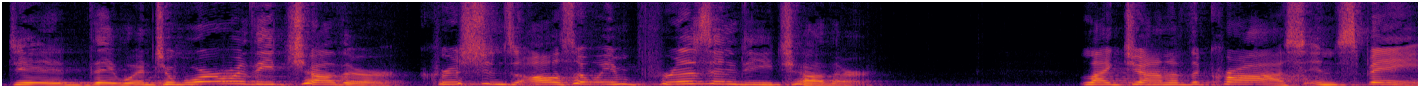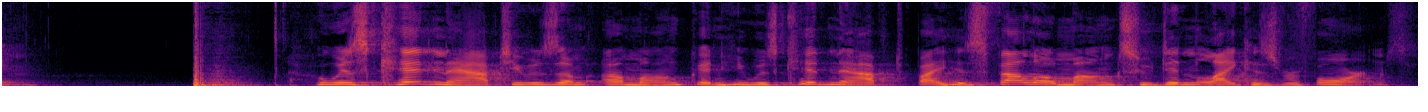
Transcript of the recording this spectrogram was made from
did. They went to war with each other. Christians also imprisoned each other, like John of the Cross in Spain, who was kidnapped. He was a, a monk, and he was kidnapped by his fellow monks who didn't like his reforms.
